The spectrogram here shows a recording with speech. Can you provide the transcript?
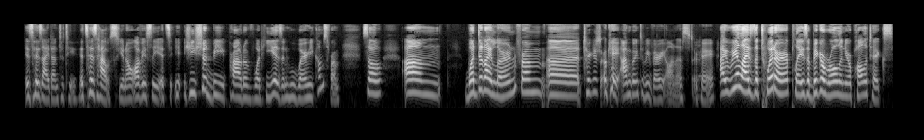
is his identity. It's his house, you know. Obviously, it's he should be proud of what he is and who where he comes from. So, um what did I learn from uh Turkish? Okay, I'm going to be very honest, okay? I realized that Twitter plays a bigger role in your politics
